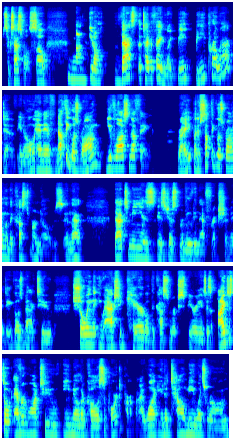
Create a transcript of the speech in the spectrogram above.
successful. So, uh, you know, that's the type of thing. Like, be be proactive. You know, and if nothing goes wrong, you've lost nothing, right? But if something goes wrong, then the customer knows, and that that to me is is just removing that friction. It, it goes back to showing that you actually care about the customer experience. Because I just don't ever want to email or call a support department. I want you to tell me what's wrong,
